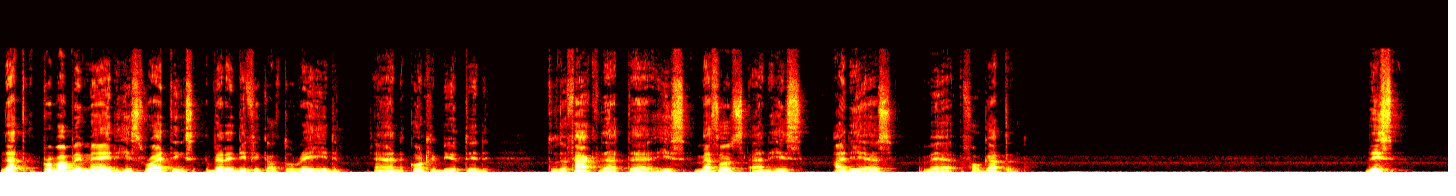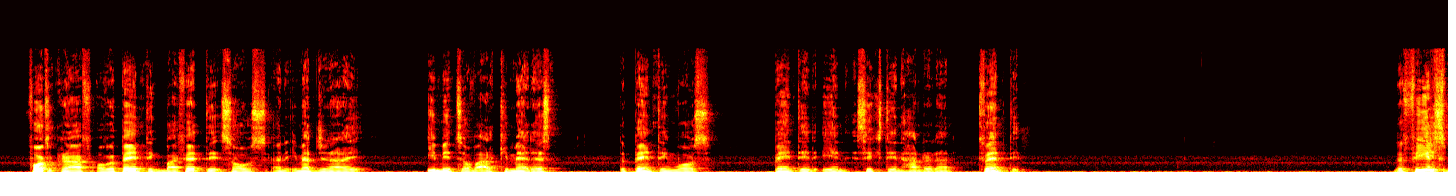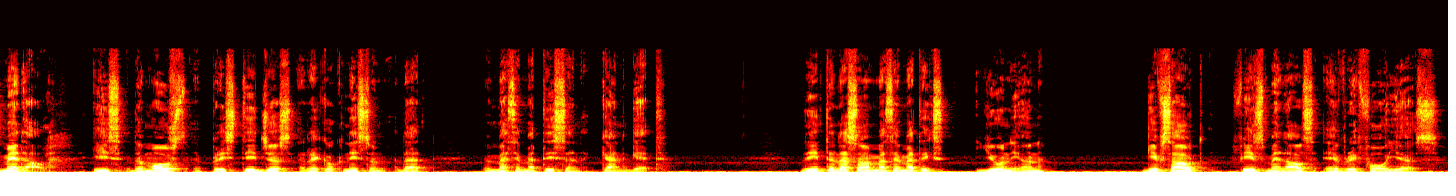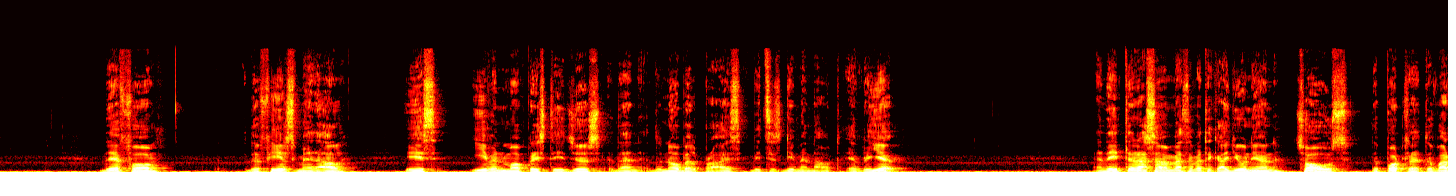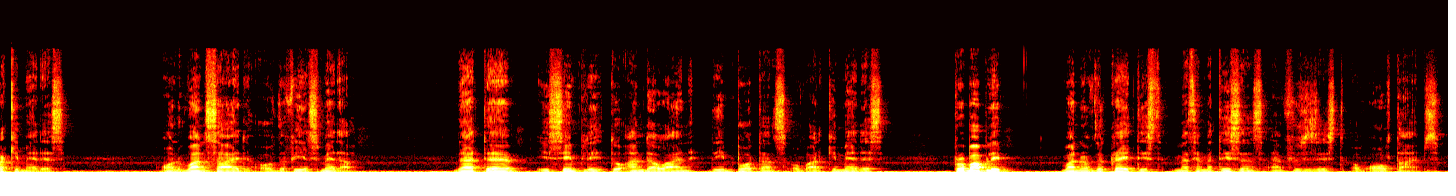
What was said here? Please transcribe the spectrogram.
That probably made his writings very difficult to read and contributed to the fact that uh, his methods and his ideas were forgotten. This photograph of a painting by Fetti shows an imaginary image of Archimedes. The painting was painted in 1620. The Fields Medal is the most prestigious recognition that a mathematician can get. The International Mathematics Union gives out Fields medals every four years. Therefore, the Fields Medal is even more prestigious than the Nobel Prize, which is given out every year. And the International Mathematical Union chose the portrait of Archimedes on one side of the Fields Medal. That uh, is simply to underline the importance of Archimedes, probably one of the greatest mathematicians and physicists of all times.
